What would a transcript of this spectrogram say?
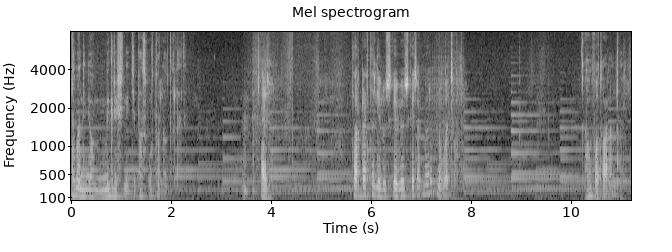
ለማንኛውም ኢሚግሬሽን ሄጄ ፓስፖርቷን ላውጣላት። አይዞን ተረዳድተን ሌሎች ገቢዎች ከጨመርን እንወጣዋለን። አሁን ፎቶዋን አምጣልኝ።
